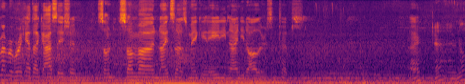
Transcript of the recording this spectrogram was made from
remember working at that gas station. Some some uh, nights I was making 80 90 dollars in tips. Eh? Yeah, I know.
